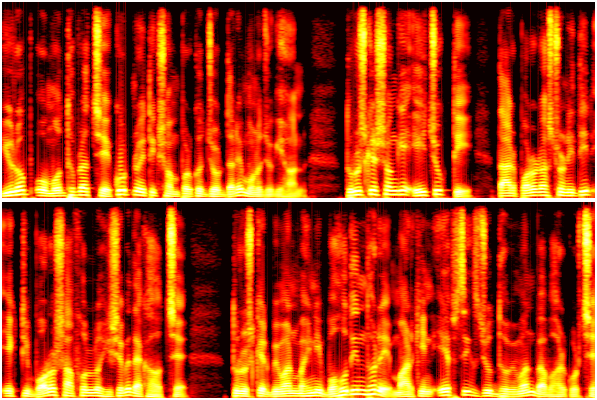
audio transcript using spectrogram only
ইউরোপ ও মধ্যপ্রাচ্যে কূটনৈতিক সম্পর্ক জোরদারে মনোযোগী হন। তুরস্কের সঙ্গে এই চুক্তি তার পররাষ্ট্রনীতির একটি বড় সাফল্য হিসেবে দেখা হচ্ছে। তুরস্কের বিমানবাহিনী বহুদিন ধরে মার্কিন এফ সিক্স যুদ্ধবিমান ব্যবহার করছে।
